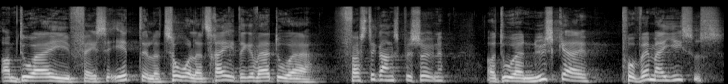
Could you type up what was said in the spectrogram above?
Om du er i fase 1 eller 2 eller 3. Det kan være, at du er førstegangsbesøgende, og du er nysgerrig på, hvem er Jesus?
